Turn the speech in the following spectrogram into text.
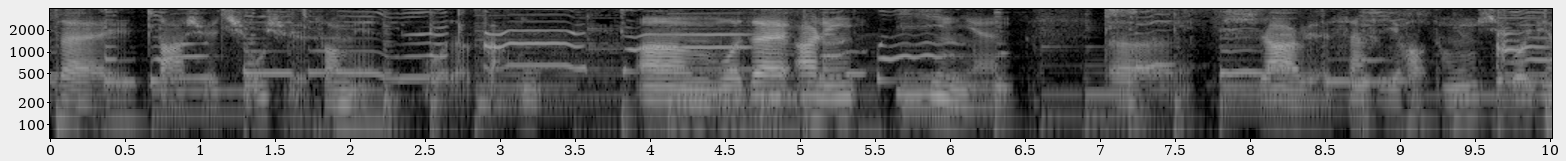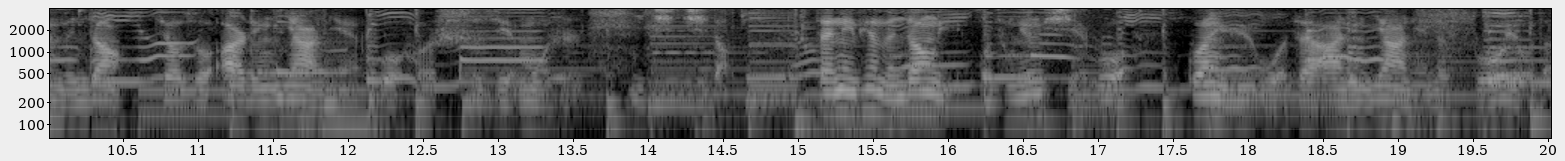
在大学求学方面我的感悟。嗯，我在二零一一年。呃，十二月三十一号曾经写过一篇文章，叫做《二零一二年我和世界末日一起祈祷》。在那篇文章里，我曾经写过关于我在二零一二年的所有的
